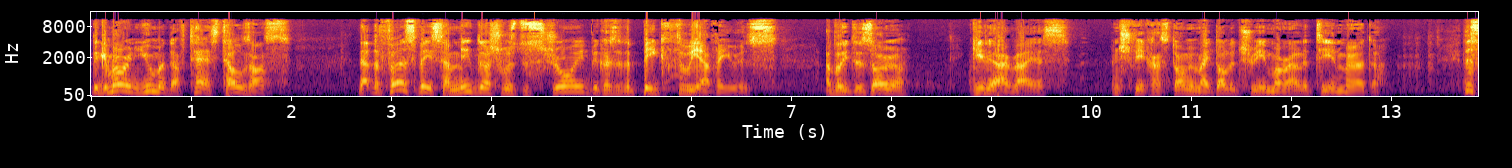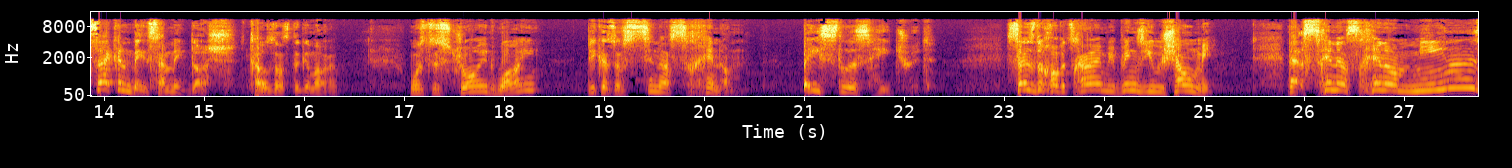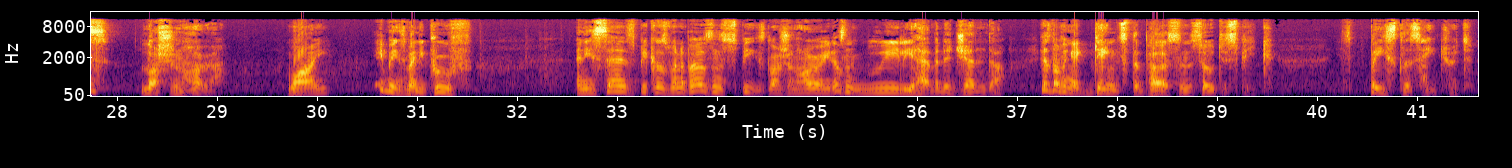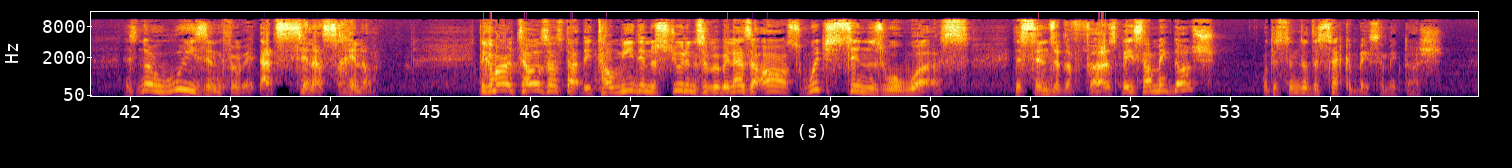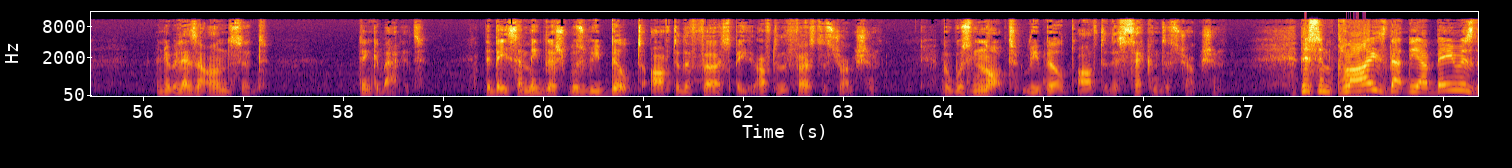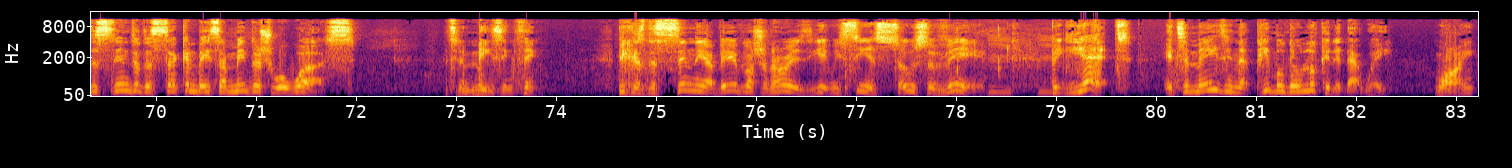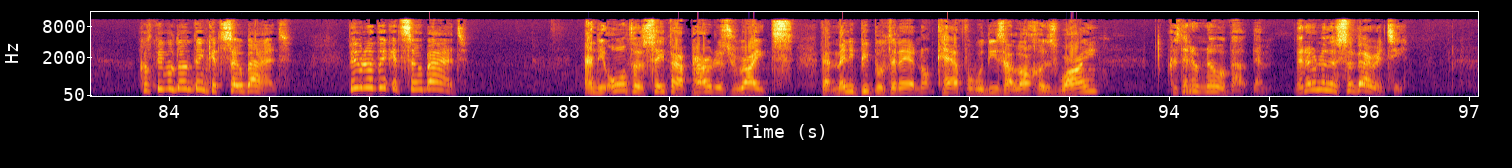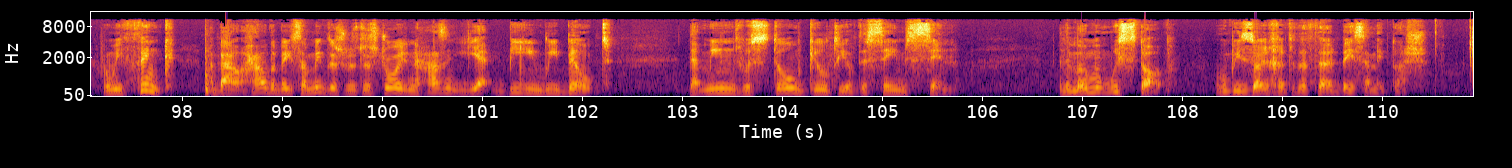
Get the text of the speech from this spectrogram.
The Gemara in Yuma Daf tells us that the first Beis Hamikdash was destroyed because of the big three Averas. Avodah Zorah, Gilei Arayas, and Shfichas Domim, idolatry, immorality, and murder. The second Beis Hamikdash, tells us the Gemara, was destroyed, why? Because of Sinas Chinam, baseless hatred. Says the Chofetz Chaim, he brings Yerushalmi, that Sinas Chinam means Lashon Hora. Why? He brings many proof. And he says because when a person speaks Lashon Hora, he doesn't really have an agenda. There's nothing against the person, so to speak. It's baseless hatred. There's no reason for it. That's sinas chinam. The Gemara tells us that the Talmidim, the students of Rabbi Lezer, asked which sins were worse, the sins of the first Beis Hamikdash or the sins of the second Beis Hamikdash. And Rabbi Lezer answered, "Think about it the Beis Hamikdash was rebuilt after the first after the first destruction, but was not rebuilt after the second destruction. This implies that the Averas, the sins of the second Beis Hamikdash, were worse. It's an amazing thing. Because the sin, the Aver of Lashon Hara, is yet we see is so severe, mm-hmm. but yet it's amazing that people don't look at it that way. Why? Because people don't think it's so bad. People don't think it's so bad. And the author of Sefer Paradis writes that many people today are not careful with these halachas. Why? Because they don't know about them. They don't know the severity. When we think about how the Beis Hamikdash was destroyed and hasn't yet been rebuilt, that means we're still guilty of the same sin. And the moment we stop, we'll be zoicha to the third Beis Hamikdash.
